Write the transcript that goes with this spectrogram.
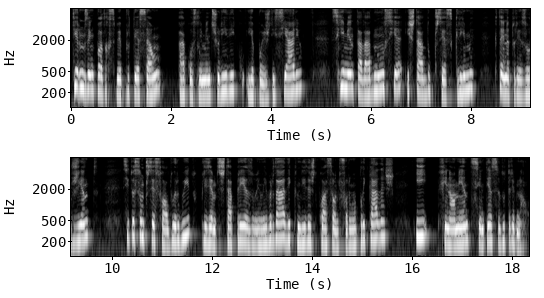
termos em que pode receber proteção, aconselhamento jurídico e apoio judiciário, seguimento dado à denúncia e estado do processo crime, que tem natureza urgente, situação processual do arguído, por exemplo, se está preso em liberdade e que medidas de coação lhe foram aplicadas, e, finalmente, sentença do tribunal.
